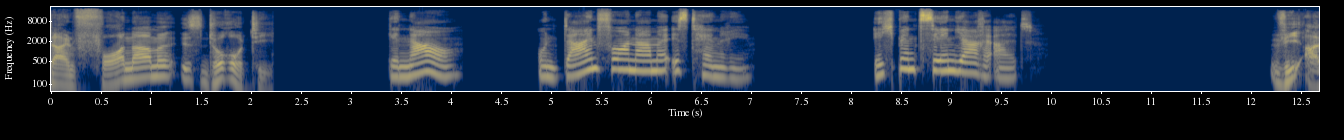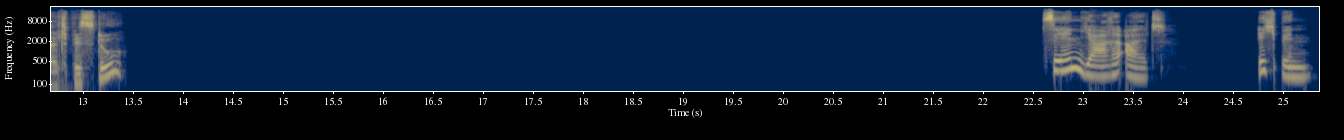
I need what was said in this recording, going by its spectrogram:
Dein Vorname ist Dorothee. Genau. Und dein Vorname ist Henry. Ich bin zehn Jahre alt. Wie alt bist du? Zehn Jahre alt. Ich bin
